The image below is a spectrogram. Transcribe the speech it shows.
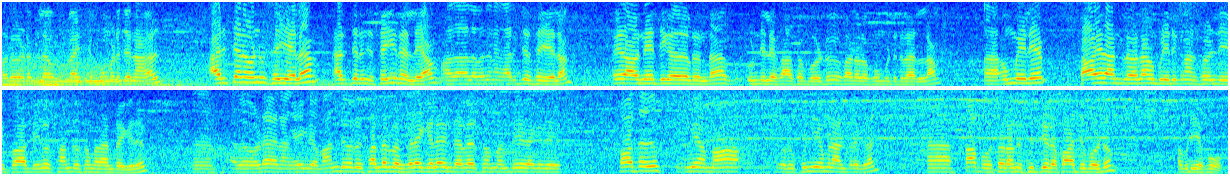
ஒரு இடத்துல வைத்து கும்பிடுச்சினாங்க அர்ச்சனை ஒன்றும் செய்யலை. அர்ச்சனை செய்கிற இல்லையாம் அதால் வந்து நாங்கள் அர்ச்சனை செய்யலாம் ஏதாவது நேர்த்திகள் இருந்தால் உண்டியில் காசை போட்டு கடவுளை கும்பிட்டுட்டு வரலாம். உண்மையிலே தாய்லாந்தில் எல்லாம் இப்படி இருக்கான்னு சொல்லி பார்த்தீங்கன்னா சந்தோஷமாக தான் இருக்குது. அதோட நாங்கள் கேட்குறோம் வந்து ஒரு சந்தர்ப்பம் கிடைக்கல. இந்த வருஷம் வந்து எனக்கு பார்த்தது புண்ணியம்மா ஒரு புண்ணியம்லான் இருக்கிறேன். பார்ப்போம் தொடர்ந்து சித்தியில் பார்த்து போட்டும். அப்படியே போவோம்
